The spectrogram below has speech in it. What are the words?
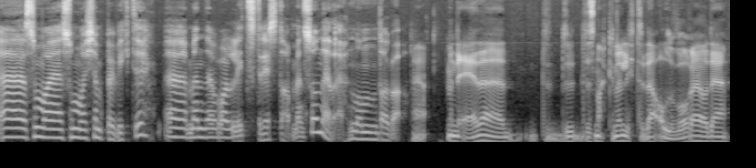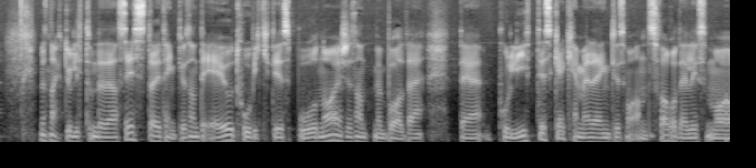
eh, Som, var, som var kjempeviktig. Eh, Men det var litt stress, da. Men sånn er det noen dager. Ja, men det, er det, det, det snakker nå litt til det alvoret. og det, Vi snakket jo litt om det der sist. og jeg tenker jo sant, Det er jo to viktige spor nå. ikke sant, Med både det politiske, hvem er det egentlig som har ansvar, og det er liksom å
